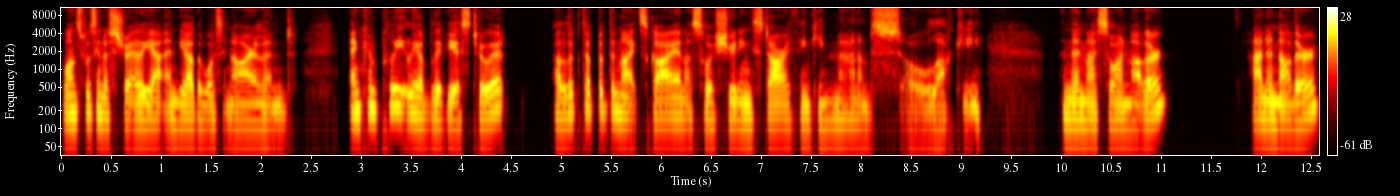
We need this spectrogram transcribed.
Once was in Australia, and the other was in Ireland. And completely oblivious to it, I looked up at the night sky and I saw a shooting star, thinking, man, I'm so lucky. And then I saw another and another,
